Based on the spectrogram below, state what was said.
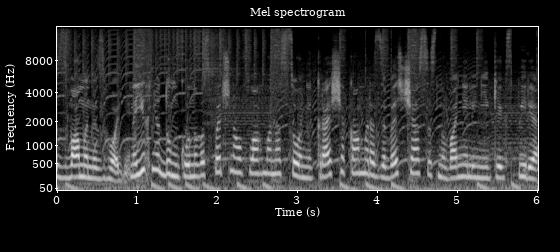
з вами не згодні. На їхню думку, у новоспечного флагмана Sony краща камера за весь час існування лінійки Xperia.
